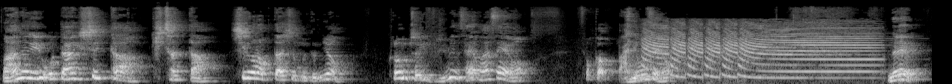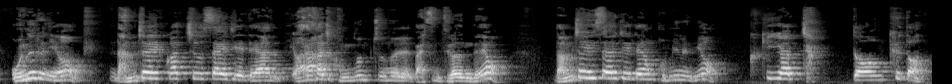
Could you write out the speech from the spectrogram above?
만약에 이것도 하기 싫다, 귀찮다, 시간 없다 하시는 분들은요, 그럼 저희 유리면 사용하세요. 효과 많이 오세요. 네, 오늘은요, 남자의 꽈추 사이즈에 대한 여러 가지 궁금증을 말씀드렸는데요. 남자의 사이즈에 대한 고민은요, 크기가 작던, 크던,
